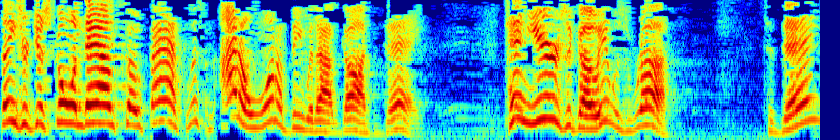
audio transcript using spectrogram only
things are just going down so fast. Listen, I don't want to be without God today. Ten years ago, it was rough. Today,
